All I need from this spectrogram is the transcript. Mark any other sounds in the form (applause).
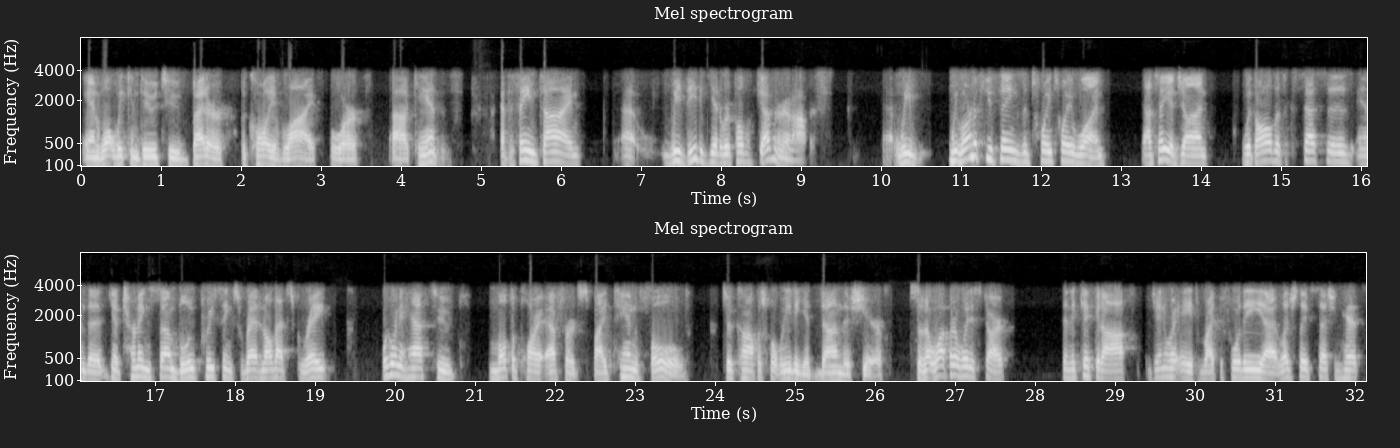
and what we can do to better the quality of life for uh, Kansas. At the same time, uh, we need to get a Republican governor in office. Uh, we we learned a few things in 2021. I'll tell you, John, with all the successes and the you know turning some blue precincts red and all that's great. We're going to have to multiply our efforts by tenfold to accomplish what we need to get done this year. So, now what better way to start than to kick it off January 8th, right before the uh, legislative session hits?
